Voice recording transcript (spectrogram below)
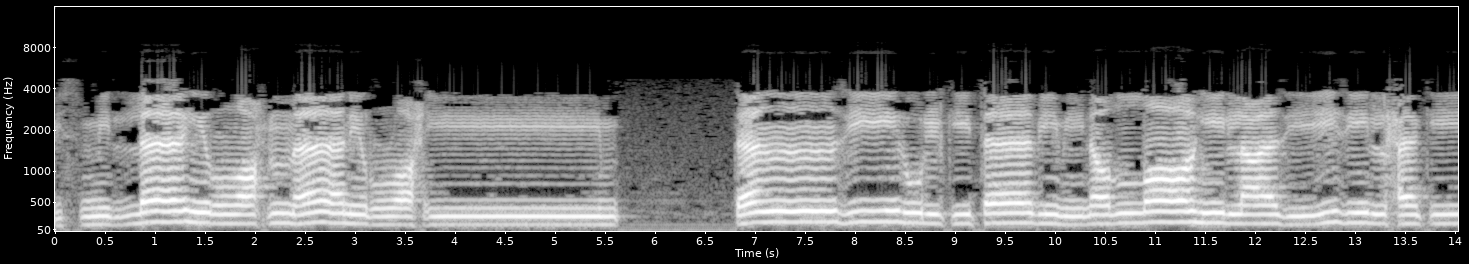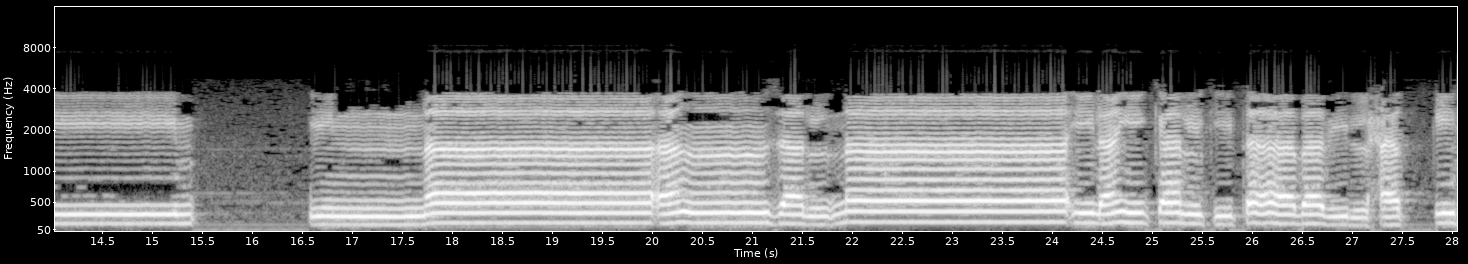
بسم الله الرحمن الرحيم. تنزيل الكتاب من الله العزيز الحكيم. إنا أنزلنا إليك الكتاب بالحق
